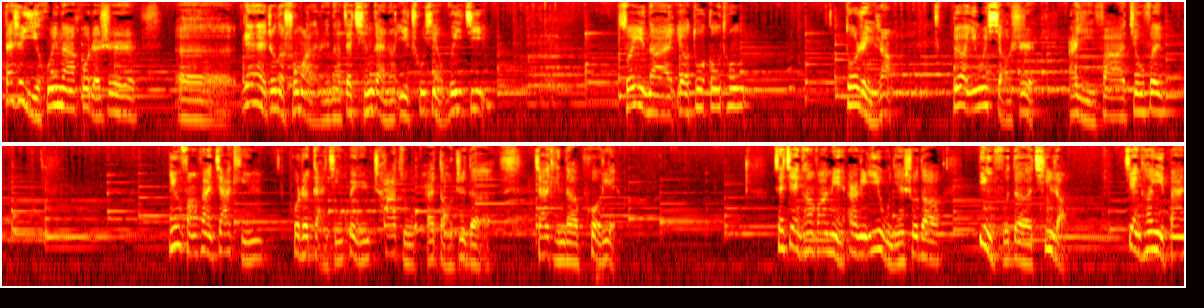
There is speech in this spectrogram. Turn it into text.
但是已婚呢，或者是呃恋爱中的属马的人呢，在情感上易出现危机，所以呢要多沟通，多忍让，不要因为小事而引发纠纷。因防范家庭或者感情被人插足而导致的家庭的破裂。在健康方面，二零一五年受到病符的侵扰，健康一般，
